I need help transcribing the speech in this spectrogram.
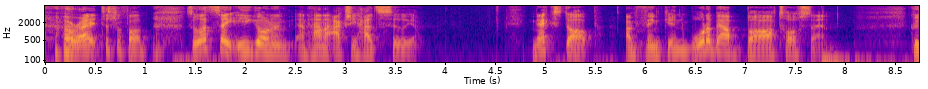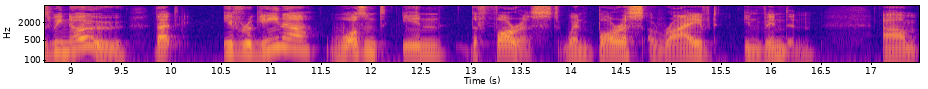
All right, just for fun. So let's say Egon and, and Hannah actually had Silja. Next up, I'm thinking, what about Bartosz then? Because we know that if Regina wasn't in the forest when Boris arrived in Winden, um,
